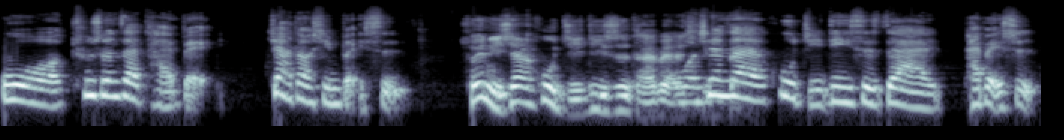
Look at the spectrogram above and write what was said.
我出生在台北。嫁到新北市，所以你现在户籍地是台北？我现在户籍地是在台北市。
